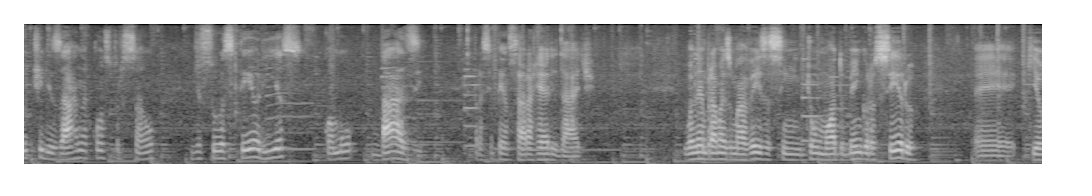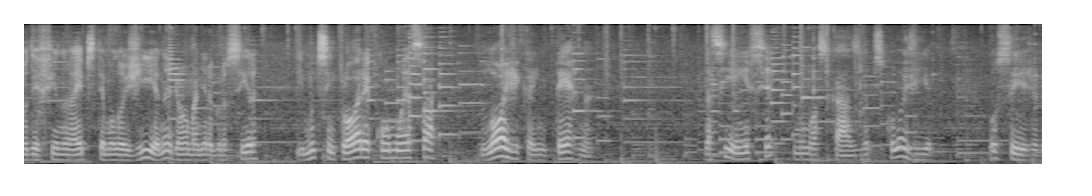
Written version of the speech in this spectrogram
utilizar na construção de suas teorias como base para se pensar a realidade. Vou lembrar mais uma vez, assim, de um modo bem grosseiro, é, que eu defino a epistemologia, né, de uma maneira grosseira e muito simplória, como essa lógica interna da ciência, no nosso caso da psicologia. Ou seja,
